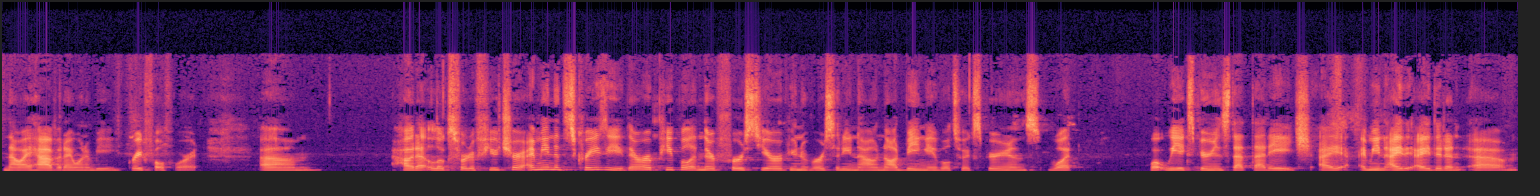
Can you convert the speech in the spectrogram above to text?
now I have it. I want to be grateful for it. Um, how that looks for the future. I mean, it's crazy. There are people in their first year of university now not being able to experience what what we experienced at that age. I I mean I I didn't um,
